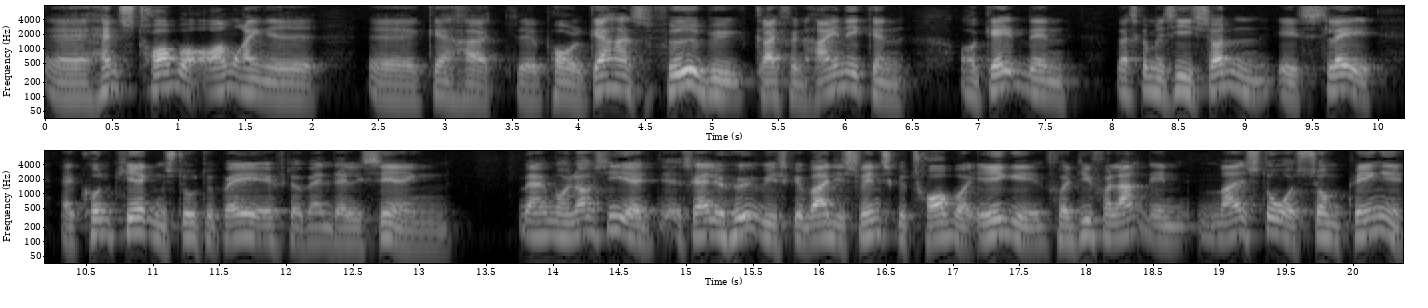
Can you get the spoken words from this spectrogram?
øh, hans tropper omringede øh, Gerhard, øh, Paul Gerhards fødeby, Greifenhainiken, og gav den, hvad skal man sige, sådan et slag, at kun kirken stod tilbage efter vandaliseringen. Man må nok sige, at særligt høviske var de svenske tropper ikke, for de forlangte en meget stor sum penge,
